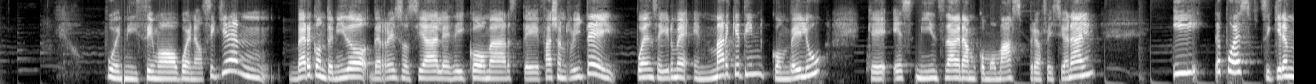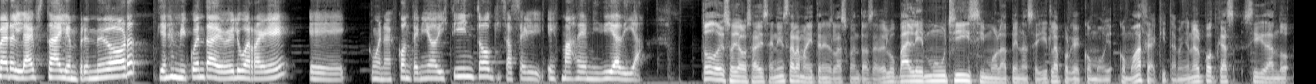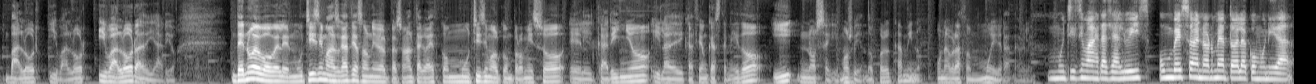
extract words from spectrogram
Buenísimo. Bueno, si quieren ver contenido de redes sociales, de e-commerce, de fashion retail, pueden seguirme en Marketing con Belu, que es mi Instagram como más profesional. Y después, si quieren ver el lifestyle emprendedor, tienen mi cuenta de Belu Barragué. Eh, bueno, es contenido distinto, quizás es más de mi día a día. Todo eso ya lo sabéis en Instagram, ahí tenéis las cuentas de Belu. Vale muchísimo la pena seguirla porque como, como hace aquí también en el podcast, sigue dando valor y valor y valor a diario. De nuevo, Belén, muchísimas gracias a un nivel personal. Te agradezco muchísimo el compromiso, el cariño y la dedicación que has tenido y nos seguimos viendo por el camino. Un abrazo muy grande, Belén. Muchísimas gracias, Luis. Un beso enorme a toda la comunidad.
